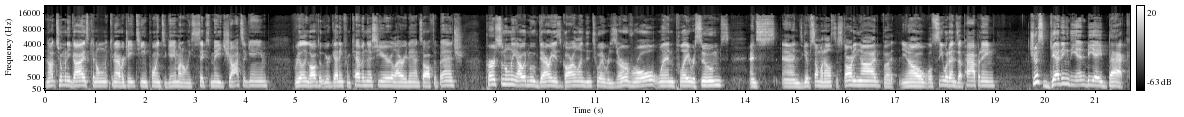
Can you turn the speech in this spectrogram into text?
Not too many guys can only can average 18 points a game on only six made shots a game. Really loved what we were getting from Kevin this year. Larry Nance off the bench. Personally, I would move Darius Garland into a reserve role when play resumes and and give someone else the starting nod. But you know, we'll see what ends up happening. Just getting the NBA back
